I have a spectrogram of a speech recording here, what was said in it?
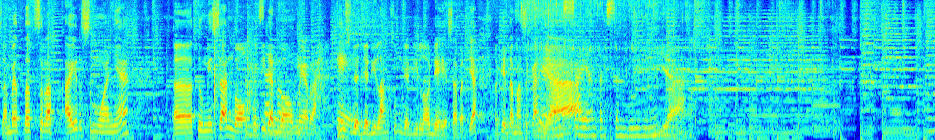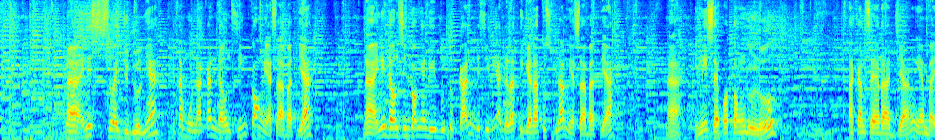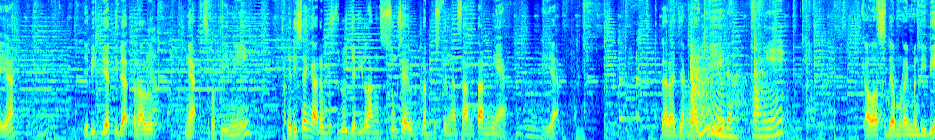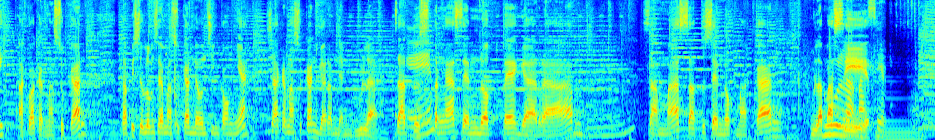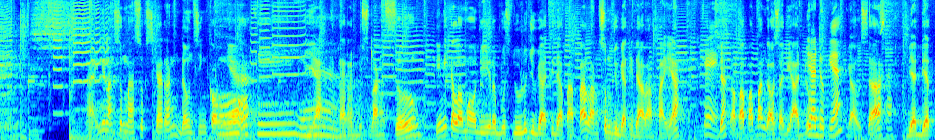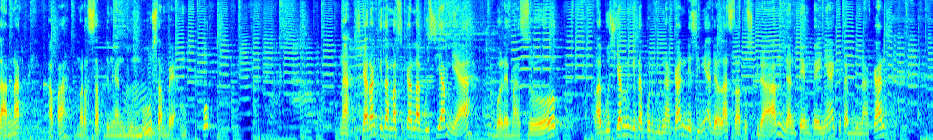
sampai terserap air semuanya. Eh, tumisan bawang putih Tumisan dan bawang bawang putih. merah. Oke. Ini sudah jadi langsung jadi lodeh ya sahabat ya. Oke kita masukkan Rasa ya. yang tersembunyi. Iya. Nah ini sesuai judulnya kita menggunakan daun singkong ya sahabat ya. Nah ini daun singkong yang dibutuhkan di sini adalah 300 gram ya sahabat ya. Nah ini saya potong dulu. Akan saya rajang ya mbak ya. Jadi dia tidak terlalu, nah seperti ini. Jadi saya nggak rebus dulu, jadi langsung saya rebus dengan santannya. Iya. Kita rajang lagi. Hmm, udah wangi. Kalau sudah mulai mendidih, aku akan masukkan. Tapi sebelum saya masukkan daun singkongnya, saya akan masukkan garam dan gula. Satu setengah sendok teh garam, sama satu sendok makan gula pasir. Gula pasir. Nah ini langsung masuk sekarang daun Oh, singkongnya. oke. Iya, kita rebus langsung. Ini kalau mau direbus dulu juga tidak apa-apa, langsung juga tidak apa-apa ya. Oke. Udah nggak apa-apa, nggak usah diaduk. Diaduk ya? Nggak usah. Usah. Biar dia tanak apa meresap dengan bumbu sampai empuk. Nah, sekarang kita masukkan labu siam ya. Boleh masuk. Labu siam yang kita pergunakan di sini adalah 100 gram dan tempenya kita gunakan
